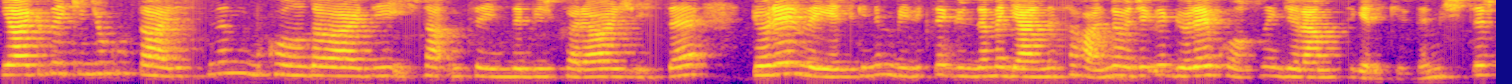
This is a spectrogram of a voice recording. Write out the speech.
Yargıtay 2. Hukuk Dairesi'nin bu konuda verdiği içtihat niteliğinde bir karar ise görev ve yetkinin birlikte gündeme gelmesi halinde öncelikle görev konusunun incelenmesi gerekir demiştir.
